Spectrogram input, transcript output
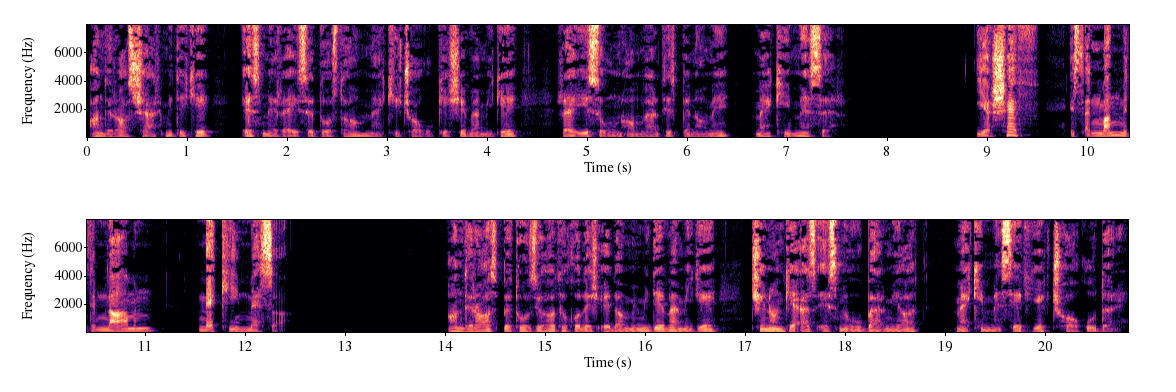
آندراس شرح میده که اسم رئیس دوستها مکی چاقوکشه و میگه رئیس اونها مردی به نام مکی مسر. Ihr Chef ist ein Mann mit dem Namen Mackie Messer. آندراس به توضیحات خودش ادامه میده و میگه چنان که از اسم او برمیاد مکی مسر یک چاقو داره.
